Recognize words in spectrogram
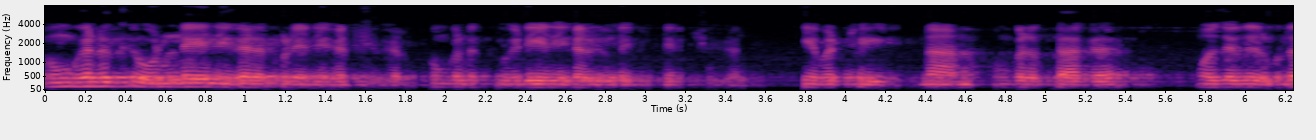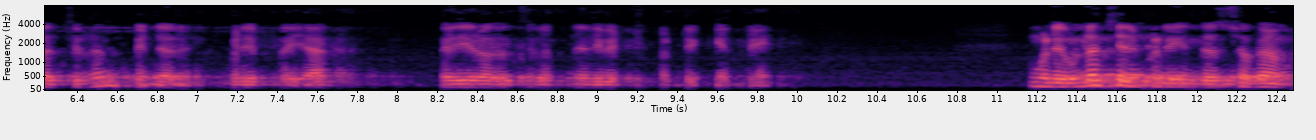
உங்களுக்கு உள்ளே நிகழக்கூடிய நிகழ்ச்சிகள் உங்களுக்கு வெளியே நிகழக்கூடிய நிகழ்ச்சிகள் இவற்றை நான் உங்களுக்காக முதலில் உள்ளத்திலும் பின்னர் வெளிப்படையாக வெளியுலகத்திலும் நிறைவேற்றிக் கொண்டிருக்கின்றேன். உங்களுடைய உள்ளத்திற்குரிய இந்த சுகம்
